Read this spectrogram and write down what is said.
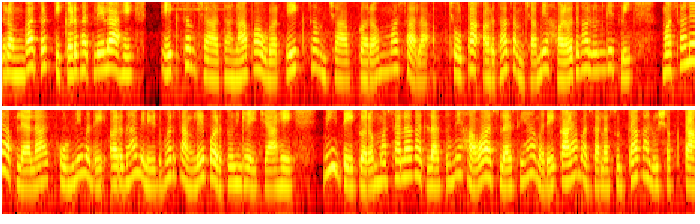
रंगाचं तिखट घातलेलं आहे. एक चमचा धना पावडर एक चमचा गरम मसाला छोटा अर्धा चमचा मी हळद घालून घेतली. मसाले आपल्याला फोडणीमध्ये अर्धा मिनिटभर चांगले परतून घ्यायचे आहे. मी ते गरम मसाला घातला. तुम्ही हवा असल्यास ह्यामध्ये काळा मसालासुद्धा घालू शकता.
